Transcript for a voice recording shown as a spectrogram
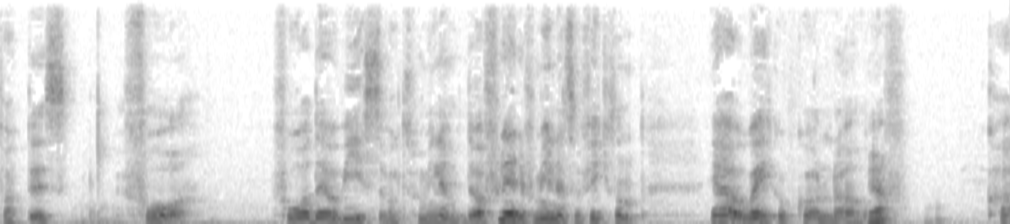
faktisk få, få det å vise faktisk familien. Det var flere i familien som fikk sånn ja, wake-up call. da. Og Ja. Hva,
